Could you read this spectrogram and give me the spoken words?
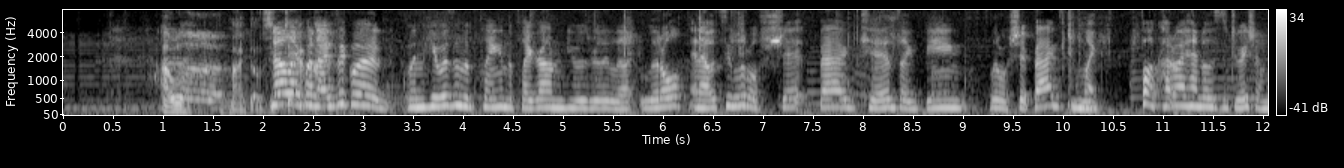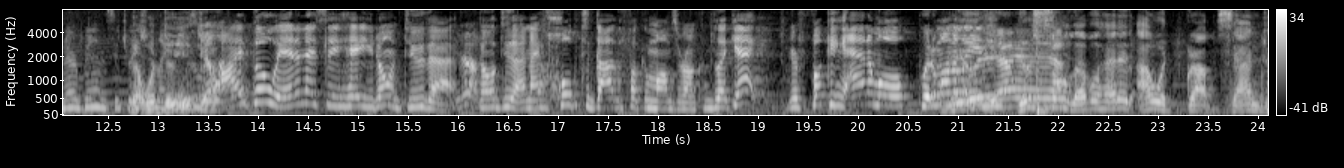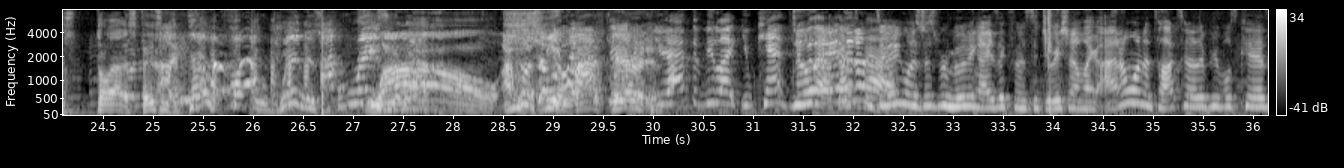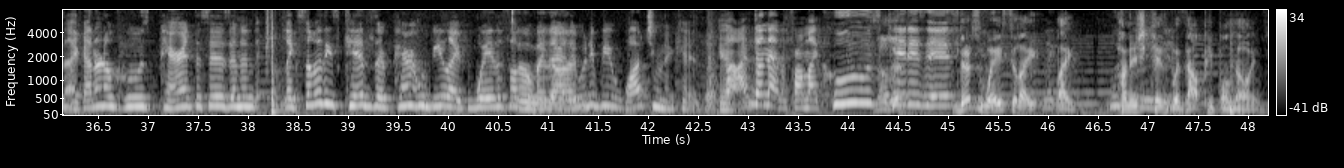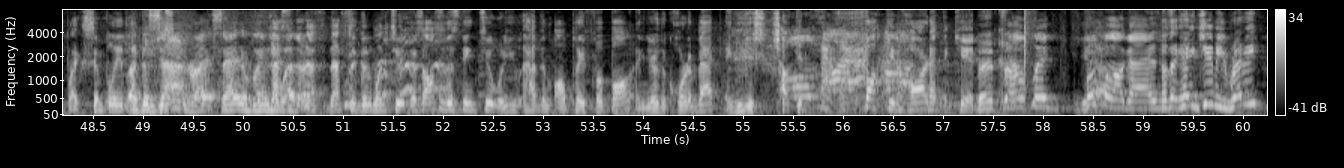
Oh. I will. my dosey No, like when Isaac would, when he was in the playing in the playground and he was really li- little, and I would see little shit bag kids like being little shit bags. I'm like, fuck, how do I handle this situation? I've never been in this situation. what like do you do? I'd go in and I'd say, hey, you don't do that. Yeah. Don't do that. And I hope to God the fucking mom's around. Come be like, hey, you're fucking animal. Put him on a leash. Yeah, yeah, You're yeah, so yeah. level-headed. I would grab sand, just throw it at his face. I'm like, damn, the fucking wind is crazy around. Wow, I must be a You bad have to. parent. You have to be like, you can't do that. What that. I ended up bad. doing was just removing Isaac from the situation. I'm like, I don't want to talk to other people's kids. Like, I don't know whose parent this is. And then, like, some of these kids, their parent would be like way the fuck Oh over there. They wouldn't be watching their kids. You know, I've done that before. I'm like, whose kid is this? There's ways to like like punish kids without people knowing. Like simply like Like the you just- sand, right? Sand and blame That's, the weather. that's that's the good one too. There's also this thing too where you have them all play football and you're the quarterback and you just chuck it oh fucking hard at the kid. Let's all play football, guys. I was like, hey Jimmy, ready?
